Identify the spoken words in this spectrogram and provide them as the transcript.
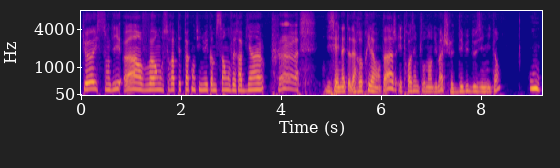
qu'ils se sont dit ah on va on saura peut-être pas continuer comme ça, on verra bien. DC United a repris l'avantage et troisième tournant du match, le début de deuxième mi-temps, où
